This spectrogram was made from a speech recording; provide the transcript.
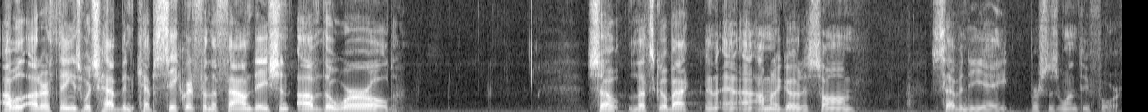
I will utter things which have been kept secret from the foundation of the world. So let's go back, and, and I'm going to go to Psalm 78, verses 1 through 4.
